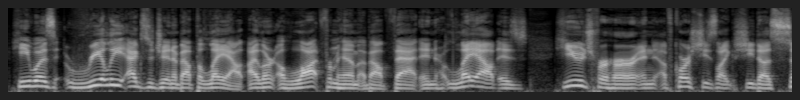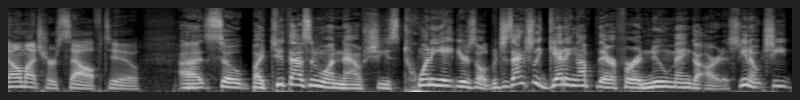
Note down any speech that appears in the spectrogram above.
He was really exigent about the layout. I learned a lot from him about that, and her layout is huge for her. And of course, she's like she does so much herself too. Uh, so by 2001 now, she's 28 years old, which is actually getting up there for a new manga artist. You know, she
